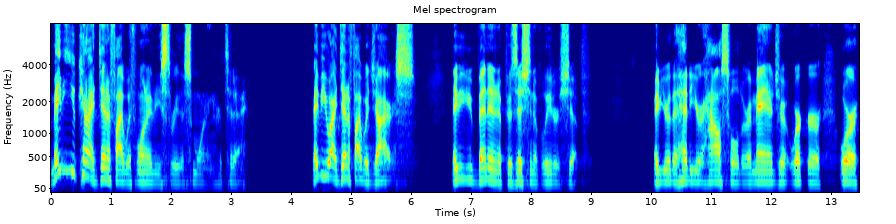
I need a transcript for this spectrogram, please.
Maybe you can identify with one of these three this morning or today. Maybe you identify with Jairus. Maybe you've been in a position of leadership. Maybe you're the head of your household or a manager at work or, or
